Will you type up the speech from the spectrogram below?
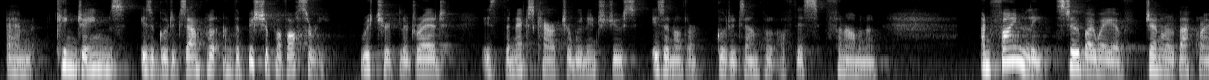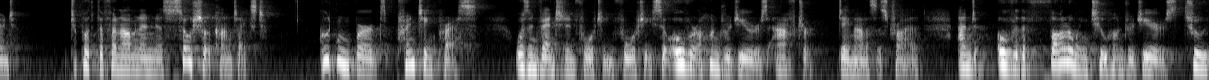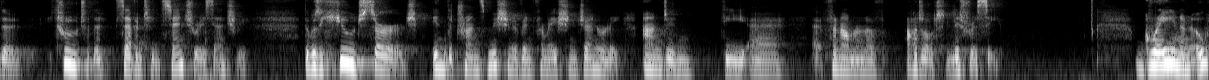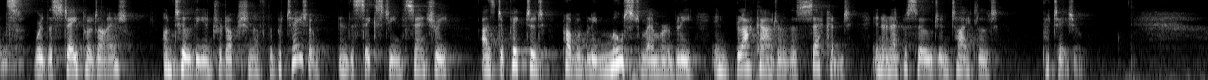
Um, King James is a good example, and the Bishop of Ossory, Richard Ledred, is the next character we'll introduce, is another good example of this phenomenon. And finally, still by way of general background, to put the phenomenon in a social context, Gutenberg's printing press was invented in 1440, so over 100 years after Dame Alice's trial. And over the following 200 years, through, the, through to the 17th century essentially, there was a huge surge in the transmission of information generally and in the uh, phenomenon of adult literacy. Grain and oats were the staple diet until the introduction of the potato in the 16th century, as depicted probably most memorably in Blackadder II in an episode entitled Potato.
